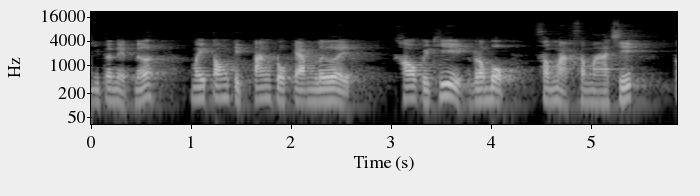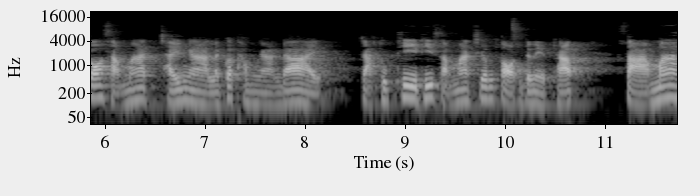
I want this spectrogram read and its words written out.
อินเทอร์เน็ตเนอะไม่ต้องติดตั้งโปรแกรมเลย เข้าไปที่ระบบสมัครสมาชิก ก็สามารถใช้งานและก็ทำงานได้ จากทุกที่ที่สามารถเชื่อมต่ออินเทอร์เน็ตครับ สามารถ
